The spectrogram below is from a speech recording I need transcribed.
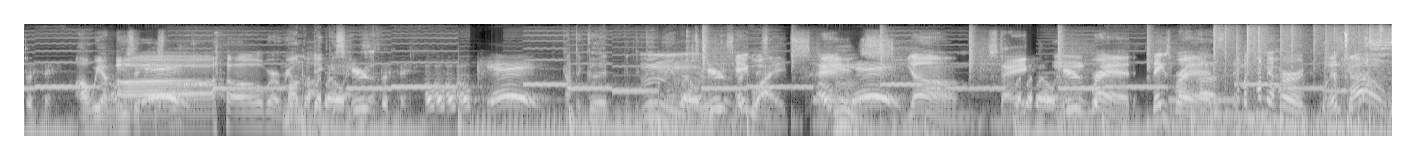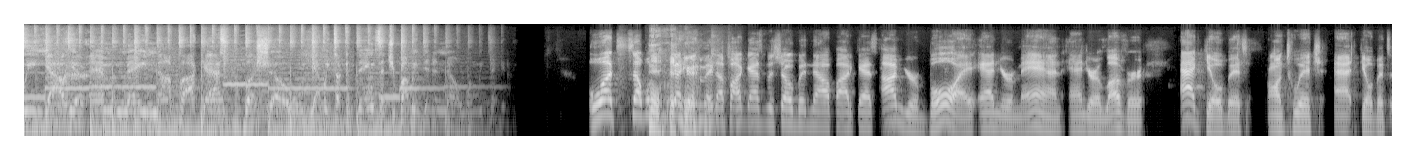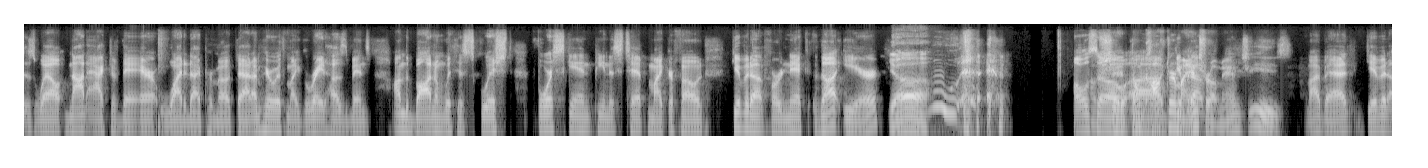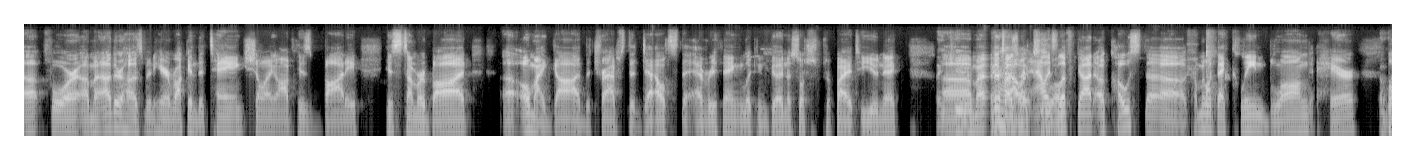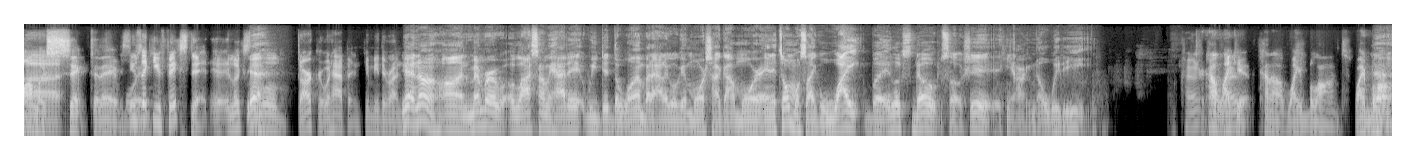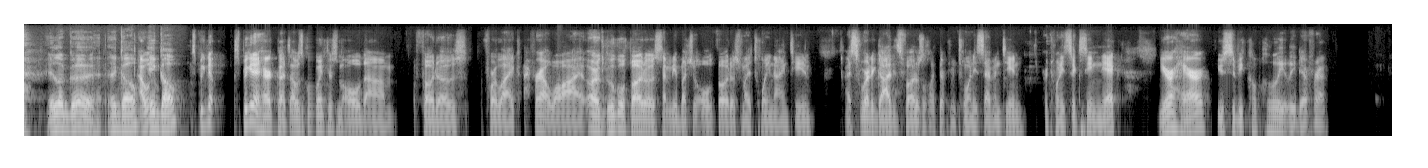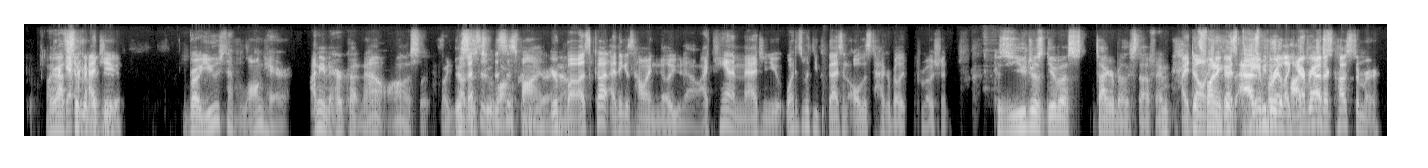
the thing. Oh, we have music this week. Oh, we're a I'm real on the big Well, this here's the thing. Oh, oh, okay. Got the good, got the good Mm. man. Well, here's the Egg thing. whites, eggs, Okay. yum, steak, Well, well, mm, here's the- bread, days bread. Come on, tell me hurt. Let's go. We out here MMA, not podcast, but show. Yeah, we talking things that you probably didn't What's up? Welcome to here, made that podcast, but show, but now podcast. I'm your boy and your man and your lover at Gilbits on Twitch at Gilbits as well. Not active there. Why did I promote that? I'm here with my great husband on the bottom with his squished foreskin penis tip microphone. Give it up for Nick the ear. Yeah. Also, oh. Don't uh, cough during my it up- intro, man. Jeez. My bad. Give it up for uh, my other husband here, rocking the tank, showing off his body, his summer bod. Uh, oh my God, the traps, the delts, the everything looking good. No social supply to you, Nick. Thank Uh, my other And husband, as Alex, well. Lift got a Costa coming with that clean blonde hair. The blonde uh, looks sick today, boy. Seems like you fixed it. It, it looks Yeah. a little darker. What happened? Give me the run. Yeah, no. On remember last time we had it, we did the one, but I had to go get more, so I got more, and it's almost like white, but it looks dope. So shit, you already know what it is. Okay, I kind of like it. Kind of white blonde. White blonde. Yeah, it look good. It go. I w- It go. Speaking of speaking of haircuts, I was going through some old um photos for like I forgot why or Google Photos sent me a bunch of old photos from like 2019. I swear to God, these photos look like they're from 2017 or 2016. Nick, your hair used to be completely different. I got I sick of it, dude. you, bro. You used to have long hair. I need a haircut now, honestly. Like No, this this is too this long. is for me fine. right your now. buzz cut, I think, is how I know you now. I can't imagine you. What is with you guys and all this Tiger Belly promotion? because you just give us tiger belly stuff, and I don't. It's funny You guys 'cause as we do it the like every other customer.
